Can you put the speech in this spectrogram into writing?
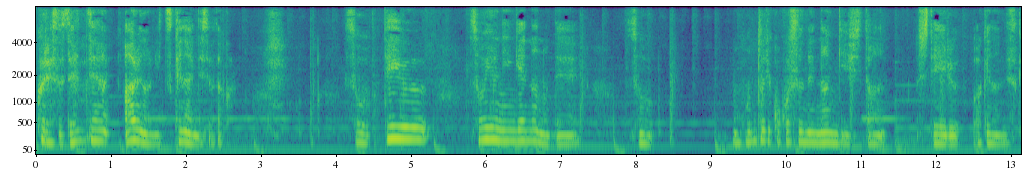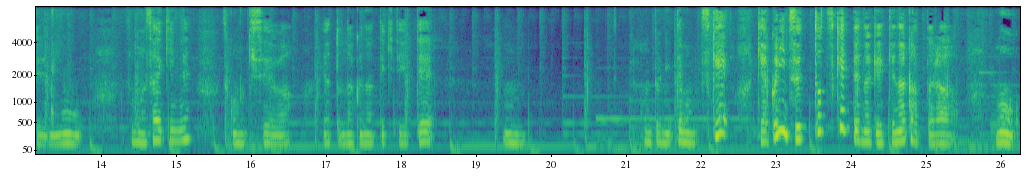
クレス全然あるのにつけないんですよ。だから。そうっていうそういう人間なのでそう。もう本当にここ数年難儀したしているわけなんですけれども、まあ、最近ねそこの規制はやっとなくなってきていてうん。本当に。でもつけ逆にずっとつけてなきゃいけなかったらも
